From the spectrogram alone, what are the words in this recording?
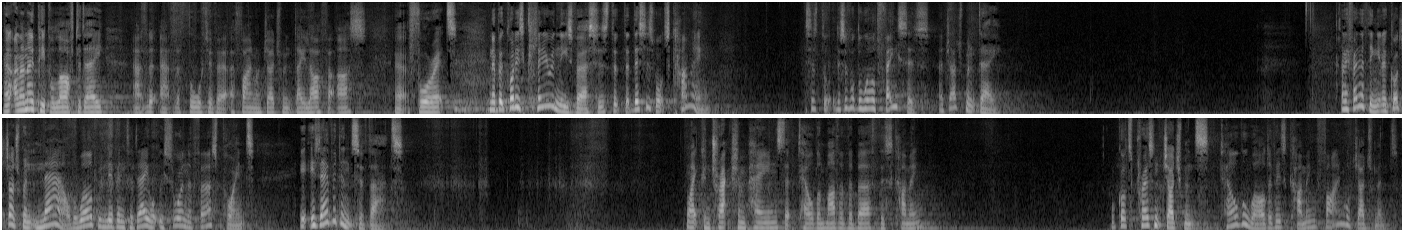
And I know people laugh today at the, at the thought of a, a, final judgment. They laugh at us uh, for it. No, but God is clear in these verses that, that this is what's coming. This is, the, this is what the world faces a judgment day. And if anything, you know, God's judgment now, the world we live in today, what we saw in the first point, is evidence of that. Like contraction pains that tell the mother the birth is coming. Well, God's present judgments tell the world of his coming final judgment.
